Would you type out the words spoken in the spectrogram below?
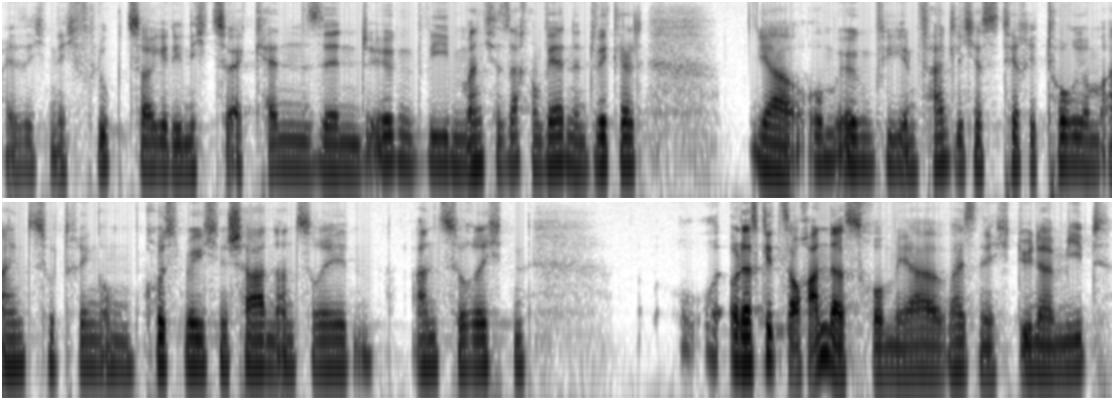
weiß ich nicht, Flugzeuge, die nicht zu erkennen sind. Irgendwie, manche Sachen werden entwickelt, ja, um irgendwie in feindliches Territorium einzudringen, um größtmöglichen Schaden anzureden, anzurichten. Oder es geht auch andersrum, ja, weiß nicht, Dynamit,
